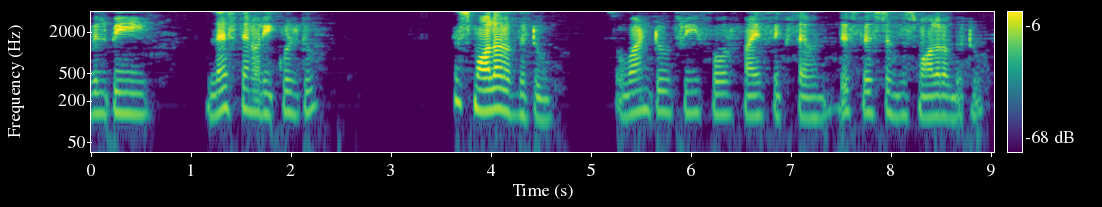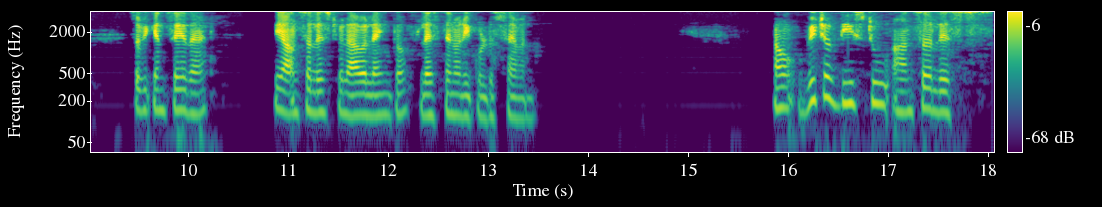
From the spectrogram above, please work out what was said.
will be less than or equal to the smaller of the two. So 1, 2, 3, 4, 5, 6, 7. This list is the smaller of the two. So we can say that the answer list will have a length of less than or equal to 7. Now which of these two answer lists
